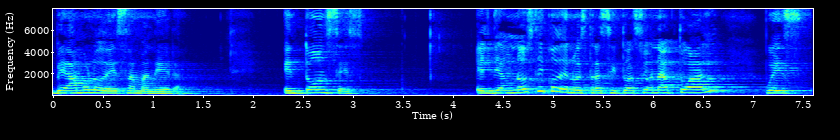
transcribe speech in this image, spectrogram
veámoslo de esa manera. Entonces, el diagnóstico de nuestra situación actual, pues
